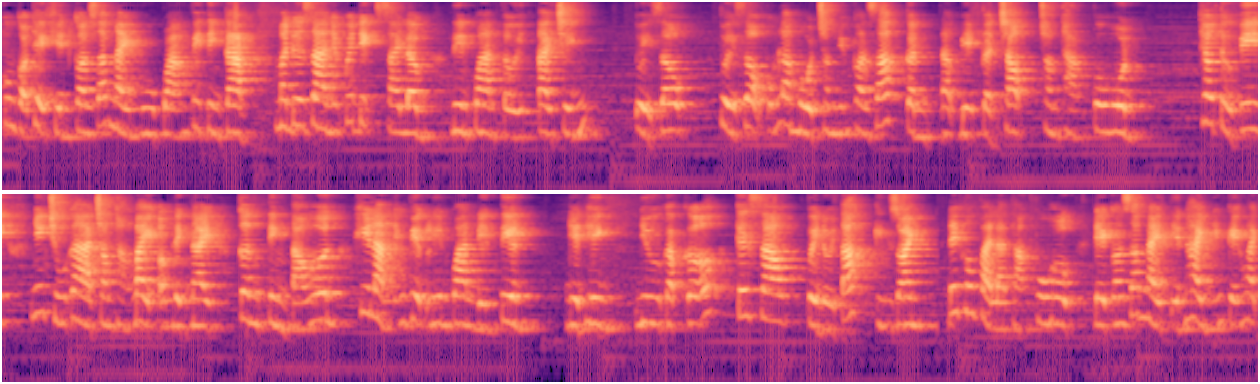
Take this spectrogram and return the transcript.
cũng có thể khiến con giáp này mù quáng vì tình cảm mà đưa ra những quyết định sai lầm liên quan tới tài chính. Tuổi dậu Tuổi dậu cũng là một trong những con giáp cần đặc biệt cẩn trọng trong tháng cô hồn. Theo tử vi, những chú gà trong tháng 7 âm lịch này cần tỉnh táo hơn khi làm những việc liên quan đến tiền. Điển hình như gặp gỡ, kết giao với đối tác kinh doanh. Đây không phải là tháng phù hợp để con giáp này tiến hành những kế hoạch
